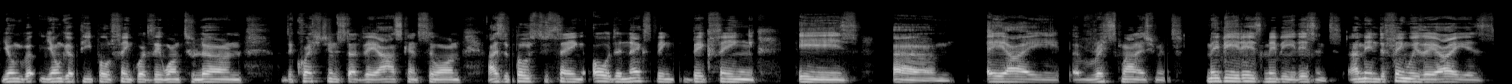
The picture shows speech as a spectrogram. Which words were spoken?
younger younger people think what they want to learn, the questions that they ask, and so on, as opposed to saying, "Oh, the next big big thing is um, AI risk management." Maybe it is, maybe it isn't. I mean, the thing with AI is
